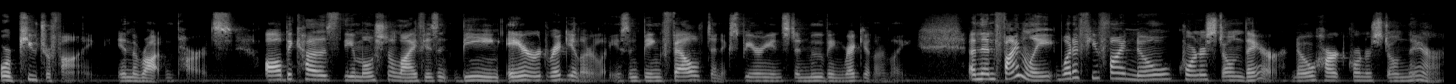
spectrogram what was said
or putrefying in the rotten parts all because the emotional life isn't being aired regularly isn't being felt and experienced and moving regularly. And then finally what if you find no cornerstone there no heart cornerstone there?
